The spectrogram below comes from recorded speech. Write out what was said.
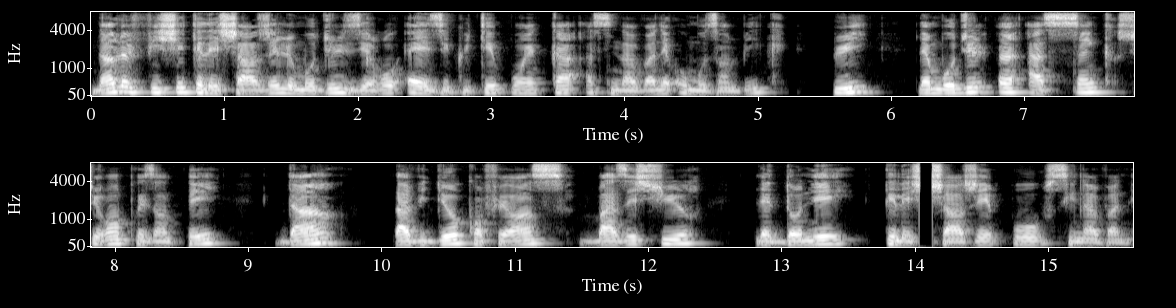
dans le fichier téléchargé, le module 0 est exécuté pour à au Mozambique, puis les modules 1 à 5 seront présentés dans la vidéoconférence basée sur les données téléchargées pour Sinavane.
